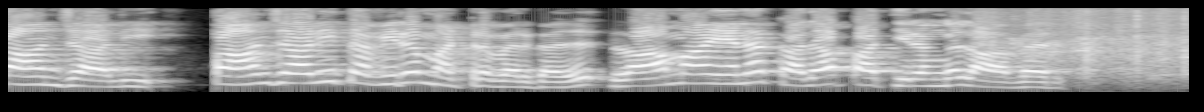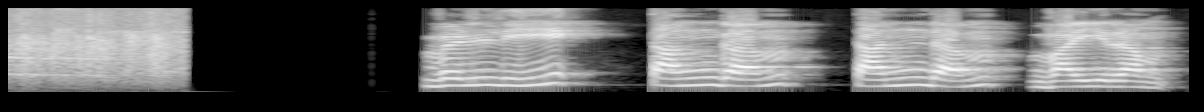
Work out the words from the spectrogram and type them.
பாஞ்சாலி. பாஞ்சாலி தவிர மற்றவர்கள் ராமாயண கதாபாத்திரங்கள் ஆவர். வெள்ளி தங்கம் தந்தம் வைரம்.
